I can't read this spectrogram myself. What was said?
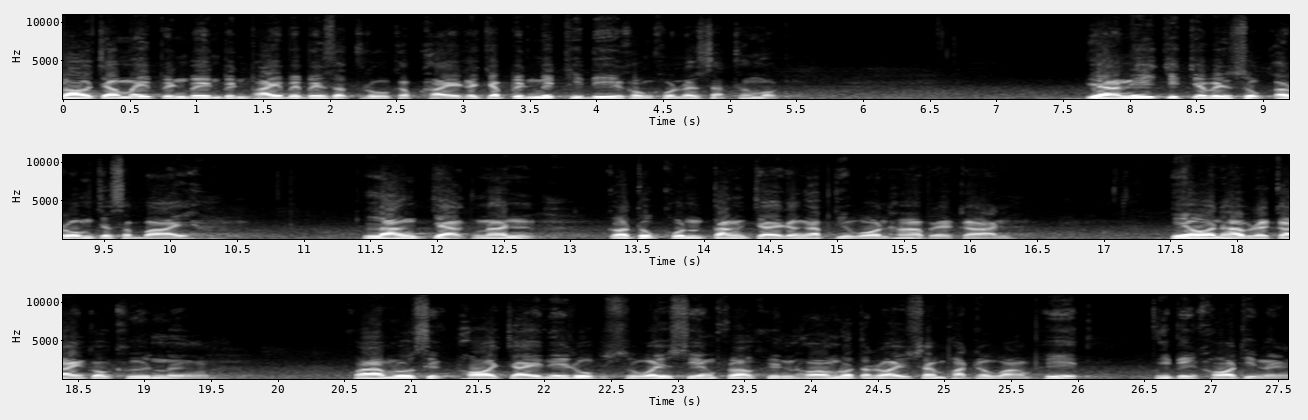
เราจะไม่เป็นเวรเป็นภัยไม่เป็นศัตรูกับใครเราจะเป็นมิตรที่ดีของคนและสัตว์ทั้งหมด อย่างนี้จิตจะเป็นสุขอารมณ์จะสบาย หลังจากนั้นก็ทุกคนตั้งใจระงับจีวรห้าประการ จีวรห้าประการก็คือหนึ่งความรู้สึกพอใจในรูปสวยเสียงเพราะกลิ่นหอมรสอร่อยสัมผัสระหว่างเพศ นี่เป็นข้อที่หนึ่ง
